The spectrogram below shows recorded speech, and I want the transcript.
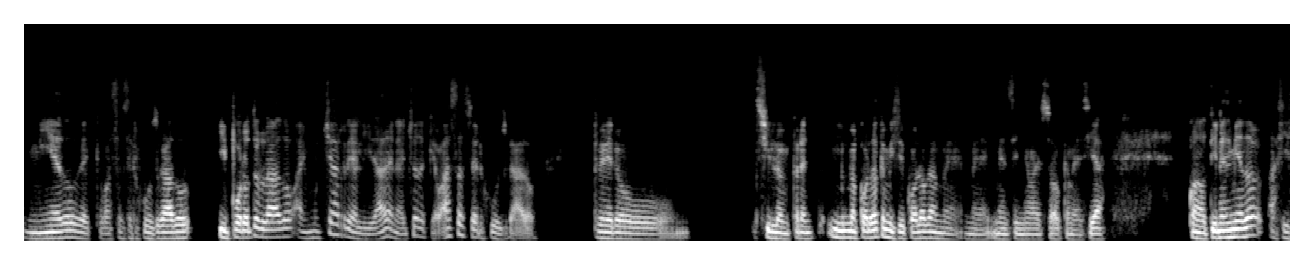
miedo de que vas a ser juzgado y por otro lado hay mucha realidad en el hecho de que vas a ser juzgado, pero si lo enfrentas, me acuerdo que mi psicóloga me, me, me enseñó eso, que me decía, cuando tienes miedo, así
